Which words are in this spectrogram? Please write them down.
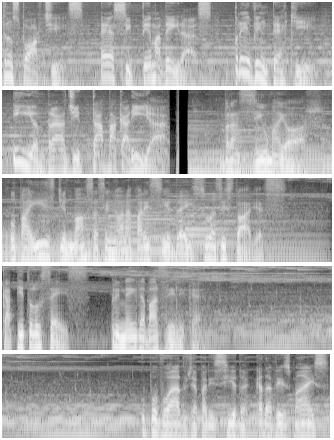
Transportes, ST Madeiras, Preventec e Andrade Tabacaria. Brasil Maior, o país de Nossa Senhora Aparecida e suas histórias. Capítulo 6 Primeira Basílica. O povoado de Aparecida, cada vez mais,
